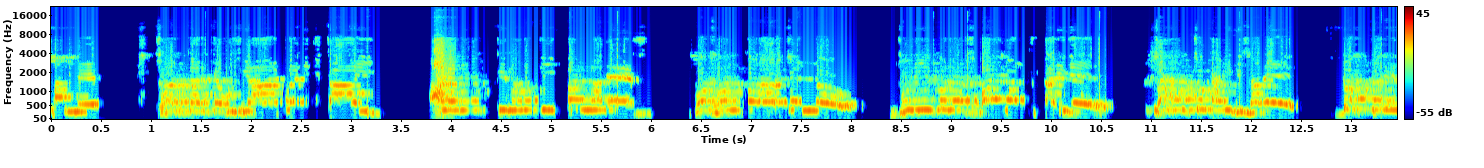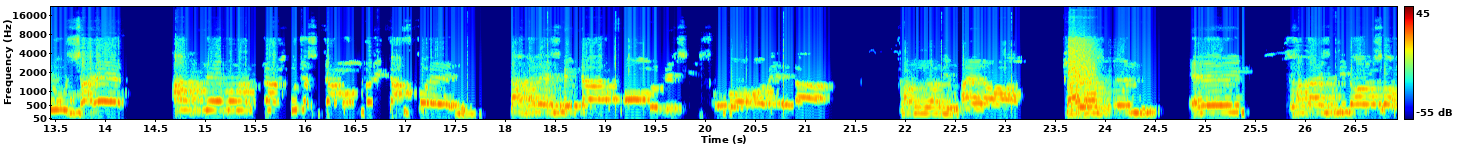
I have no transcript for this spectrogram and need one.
সামনে সরকারকে করে দিতে চাই। বাংলাদেশ গঠন করার জন্য যদি কোন ষড়যন্ত্রকারীদের সাহায্যকারী হিসাবে ডক্টর সাহেব আপনি এবং আপনার মন্ডলী কাজ করেন, তাহলে সেটা ফল। সংগ্রামী ভাইয়েরা তাই আসুন এই সহ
